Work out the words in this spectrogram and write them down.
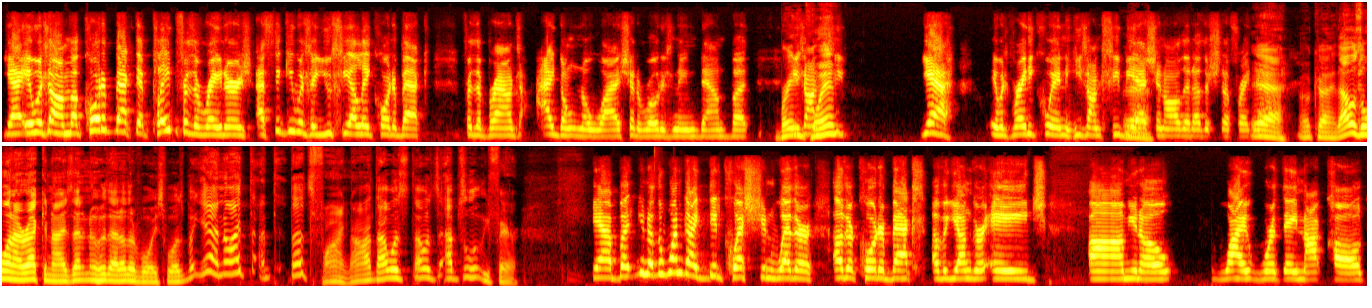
Yeah, it was um a quarterback that played for the Raiders. I think he was a UCLA quarterback for the Browns. I don't know why. I should have wrote his name down, but Brady he's on Quinn? Yeah, it was Brady Quinn. He's on CBS Yeah. and all that other stuff right now. Yeah. Okay. That was the one I recognized. I didn't know who that other voice was, but yeah, no, I, th- that's fine. No, that was that was absolutely fair. Yeah, but you know, the one guy did question whether other quarterbacks of a younger age, um, you know, why were they not called?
